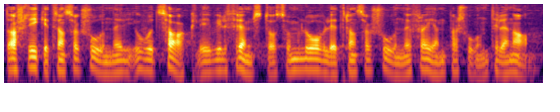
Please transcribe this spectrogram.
da slike transaksjoner i hovedsakelig vil fremstå som lovlige transaksjoner fra en person til en annen.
